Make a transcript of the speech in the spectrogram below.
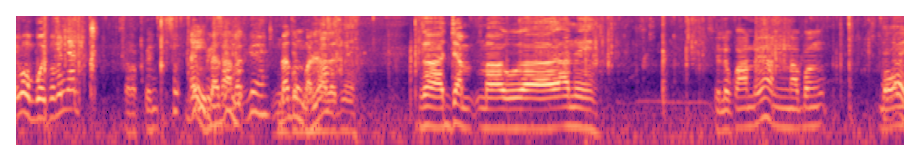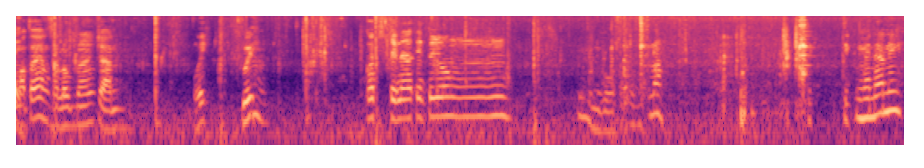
Eh, mga buhay pa man yan. Sarap yan. Ay, Jumping bagong, salad nga eh. bagong bala. Salad na eh. Nga jump, mag, ah, ano eh. Si Lucano yan. Nabang Ay. bawang mata yan sa loob na yan. Uy. Coach, tingnan natin to yung... Uy, nag-usap-usap na. Tik tikman na ni.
